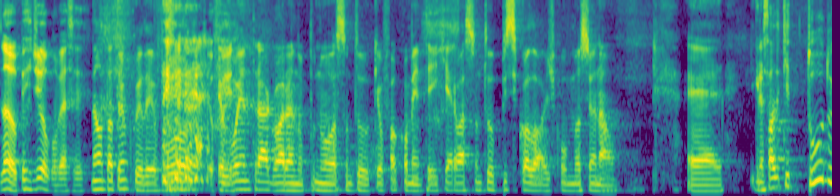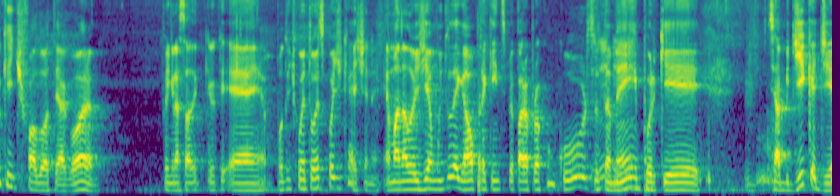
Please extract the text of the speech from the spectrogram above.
Não, eu perdi a conversa aí. Não, tá tranquilo. Eu vou, eu fui. vou entrar agora no, no assunto que eu comentei, que era o assunto psicológico, emocional. É, engraçado que tudo que a gente falou até agora foi engraçado que é, o ponto que a gente comentou antes do podcast, né? É uma analogia muito legal para quem se prepara para concurso também, porque se abdica de,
